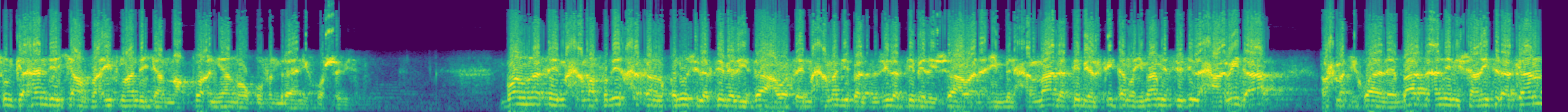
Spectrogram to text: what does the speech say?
چونکە هەندێکیان ضعیف و هەندێکیان مەقطوع یان موقوفن برانی خۆشەویست بون سيد محمد صديق حسن القنوشي لكتب الإذاعة وسيد محمد برزنجي لكتب الإشاعة ونعيم بن حماد لكتب الفتن وإمام السيدي الحامدة رحمة إخواننا. بعد أني نشاني ترى كان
